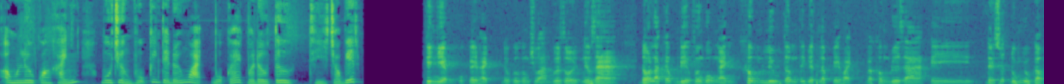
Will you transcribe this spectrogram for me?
Ông Lưu Quang Khánh, vụ trưởng vụ kinh tế đối ngoại, Bộ Kế hoạch và Đầu tư thì cho biết. Kinh nghiệm của kế hoạch đầu tư công trung hạn vừa rồi nêu ra, đó là các địa phương bộ ngành không lưu tâm tới việc lập kế hoạch và không đưa ra cái đề xuất đúng nhu cầu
